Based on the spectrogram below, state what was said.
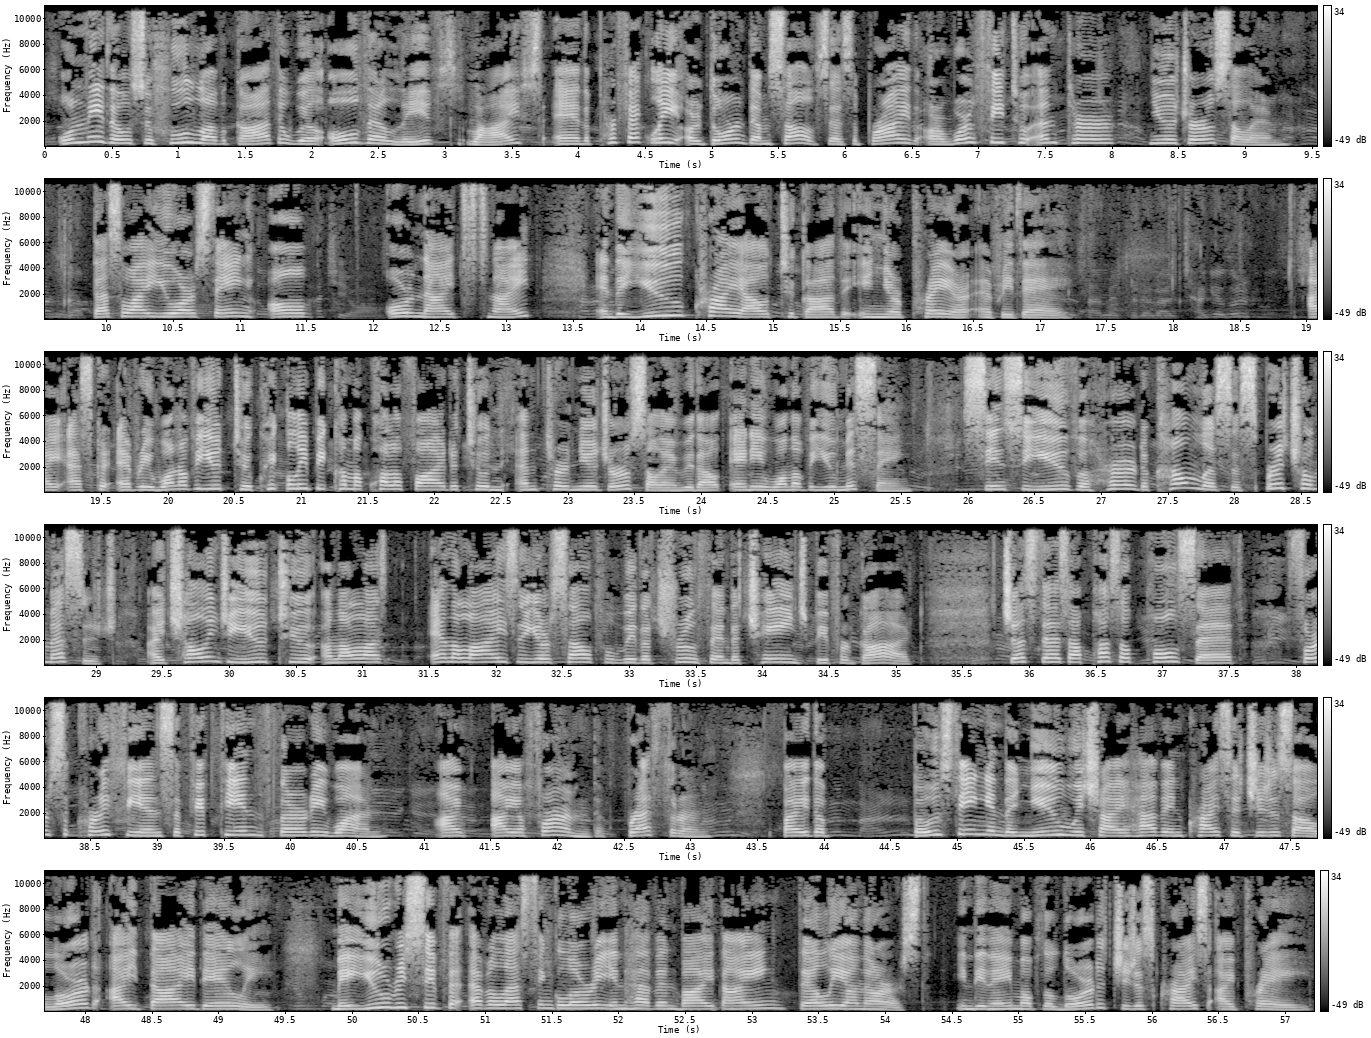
Only those who love God will all their lives, lives and perfectly adorn themselves as a bride are worthy to enter New Jerusalem. That's why you are staying all all night tonight, and you cry out to God in your prayer every day. I ask every one of you to quickly become qualified to enter New Jerusalem without any one of you missing. Since you've heard countless spiritual message, I challenge you to analyze, analyze yourself with the truth and the change before God. Just as Apostle Paul said, 1 Corinthians 15:31, I, I affirmed, brethren, by the Boasting in the new which I have in Christ Jesus our Lord, I die daily. May you receive the everlasting glory in heaven by dying daily on earth. In the name of the Lord Jesus Christ, I pray.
